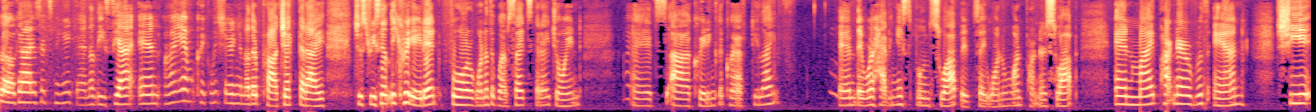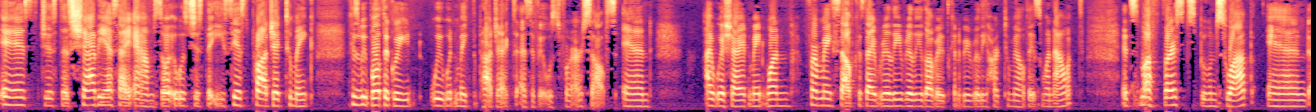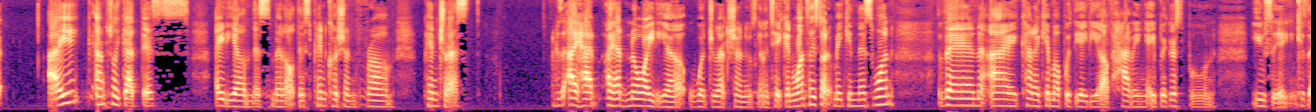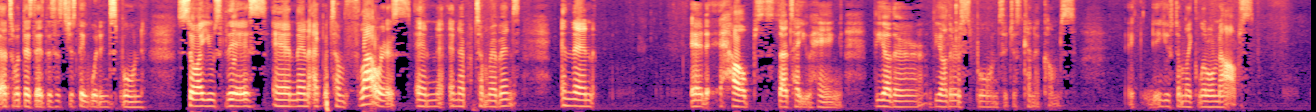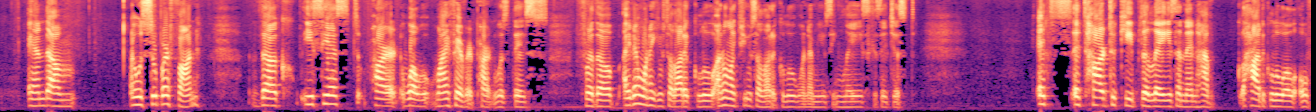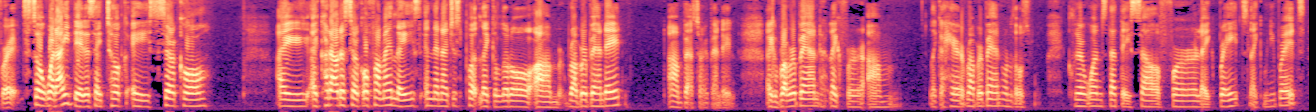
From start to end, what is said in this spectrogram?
Hello guys, it's me again, Alicia, and I am quickly sharing another project that I just recently created for one of the websites that I joined. It's uh, Creating the Crafty Life, and they were having a spoon swap. It's a one-on-one partner swap, and my partner Ruth Ann, she is just as shabby as I am, so it was just the easiest project to make because we both agreed we would make the project as if it was for ourselves. And I wish I had made one for myself because I really, really love it. It's going to be really hard to mail this one out. It's my first spoon swap, and I actually got this idea on this middle, this pin cushion from Pinterest because I had I had no idea what direction it was going to take. And once I started making this one, then I kind of came up with the idea of having a bigger spoon using because that's what this is. This is just a wooden spoon. So I use this and then I put some flowers and and I put some ribbons and then it helps that's how you hang the other the other spoons. It just kind of comes it used them like little knobs. And um it was super fun the easiest part, well, my favorite part was this. For the, I didn't want to use a lot of glue. I don't like to use a lot of glue when I'm using lace because it just, it's it's hard to keep the lace and then have hot glue all over it. So what I did is I took a circle, I I cut out a circle from my lace and then I just put like a little um, rubber band-aid, um, sorry, band-aid, like a rubber band, like for um, like a hair rubber band, one of those clear ones that they sell for like braids, like mini braids.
